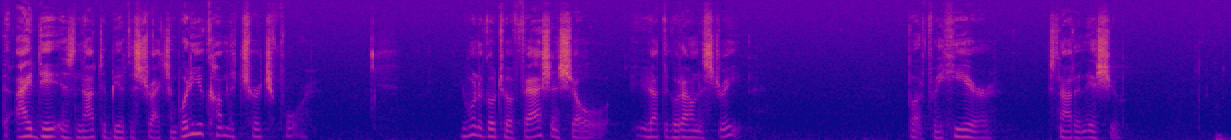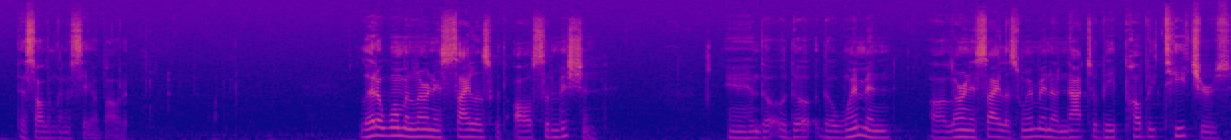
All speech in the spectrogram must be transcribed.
The idea is not to be a distraction. What do you come to church for? You want to go to a fashion show, you have to go down the street. But for here, it's not an issue. That's all I'm going to say about it. Let a woman learn in silence with all submission. And the, the, the women uh, learn in silence. Women are not to be public teachers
